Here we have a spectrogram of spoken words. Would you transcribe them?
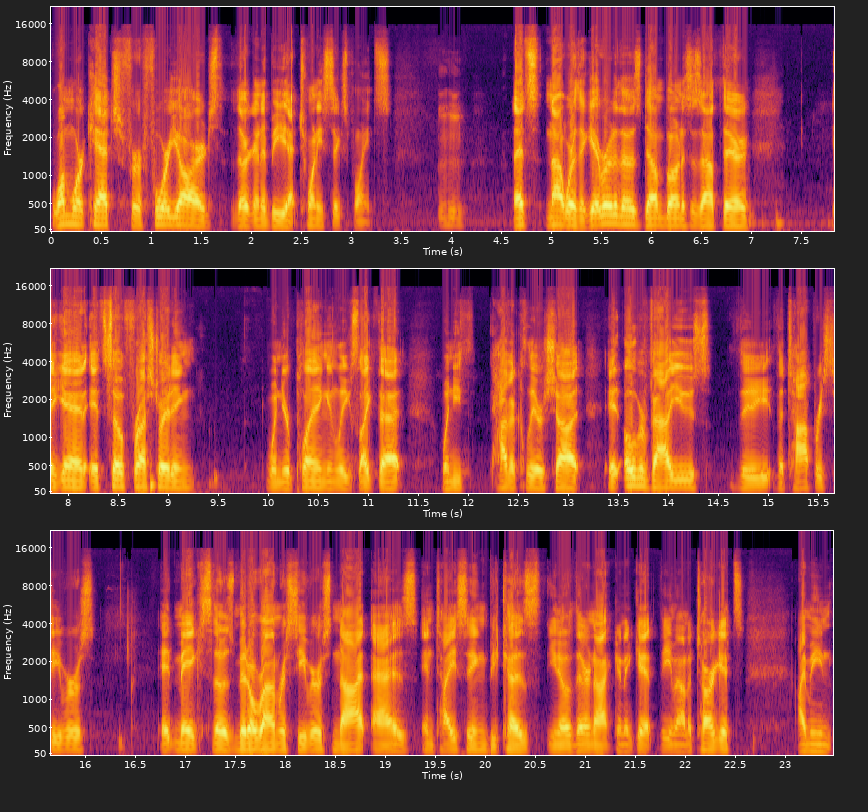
one more catch for four yards. They're going to be at 26 points. Mhm. That's not worth it. Get rid of those dumb bonuses out there. Again, it's so frustrating when you're playing in leagues like that when you have a clear shot. It overvalues the the top receivers. It makes those middle round receivers not as enticing because you know they're not going to get the amount of targets. I mean,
